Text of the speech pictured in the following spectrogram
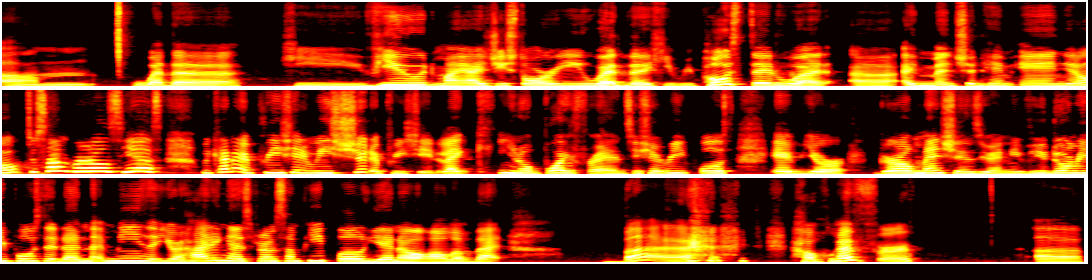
um whether he viewed my IG story, whether he reposted what uh, I mentioned him in. You know, to some girls, yes, we kind of appreciate it. We should appreciate it. Like, you know, boyfriends, you should repost if your girl mentions you. And if you don't repost it, then that means that you're hiding us from some people, you know, all of that. But, however, uh,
